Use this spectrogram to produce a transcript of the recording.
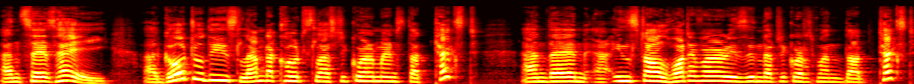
and says, hey, uh, go to this lambda code slash requirements dot text and then uh, install whatever is in that requirement dot text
